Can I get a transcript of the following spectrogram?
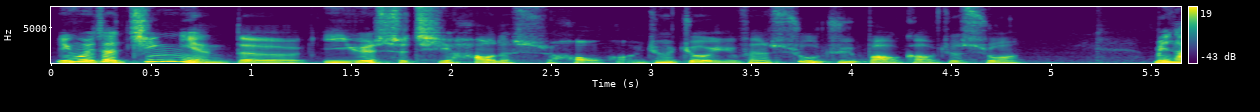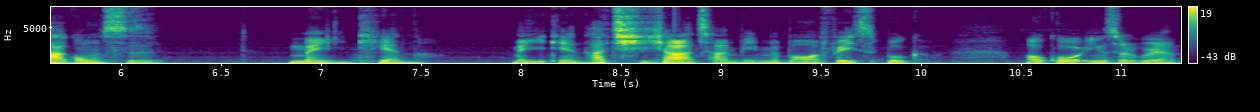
因为在今年的一月十七号的时候，就就有一份数据报告，就说 Meta 公司。每天呢，每一天，它旗下的产品，包括 Facebook，包括 Instagram，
